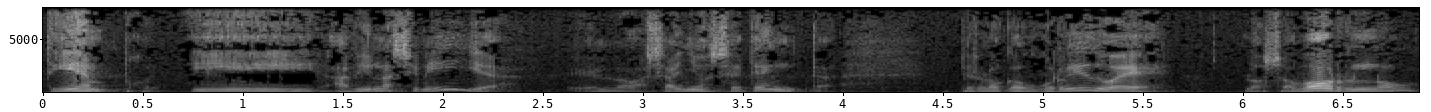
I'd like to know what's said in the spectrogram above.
tiempo y había una semilla en los años 70. Pero lo que ha ocurrido es los sobornos,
